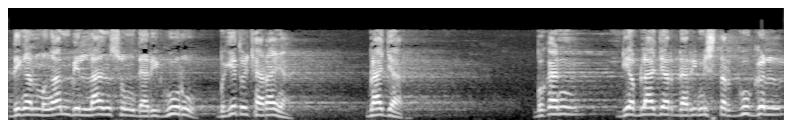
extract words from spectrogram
dengan mengambil langsung dari guru. Begitu caranya. Belajar. Bukan dia belajar dari Mr. Google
